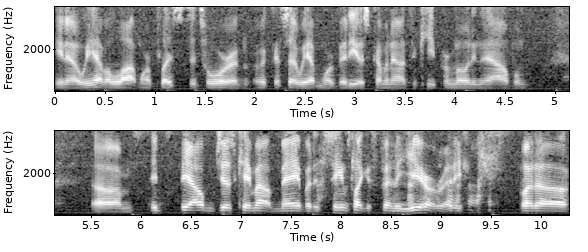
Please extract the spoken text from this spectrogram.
you know, we have a lot more places to tour, and like I said, we have more videos coming out to keep promoting the album. Um, it, the album just came out in May, but it seems like it's been a year already. but uh,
